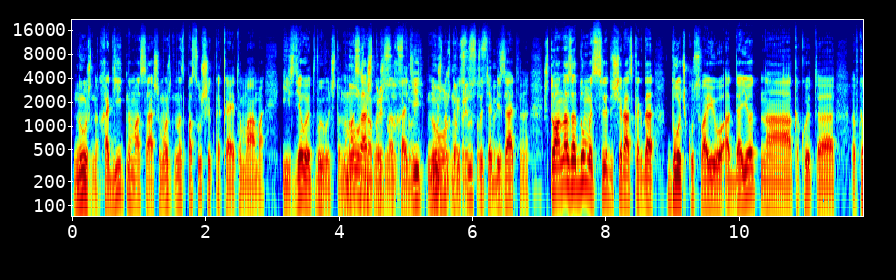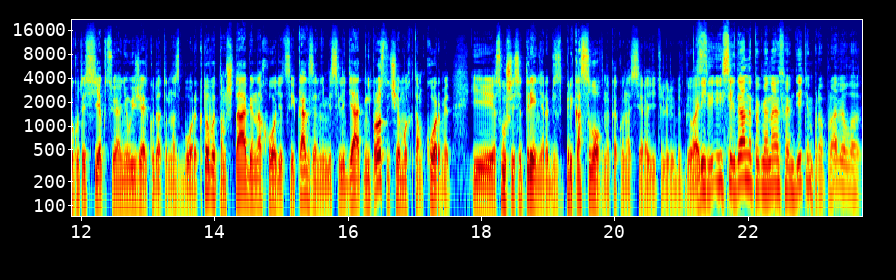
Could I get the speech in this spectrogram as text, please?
нужно ходить на массаж. Может, нас послушает какая-то мама и сделает вывод, что на Нужно массаж нужно ходить, нужно, Нужно присутствовать, присутствовать. обязательно. Что она задумается в следующий раз, когда дочку свою отдает на какой-то, в какую-то секцию, и они уезжают куда-то на сборы. Кто в этом штабе находится и как за ними следят. Не просто чем их там кормят. И слушайся тренера беспрекословно, как у нас все родители любят говорить. И всегда напоминаю своим детям про правила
